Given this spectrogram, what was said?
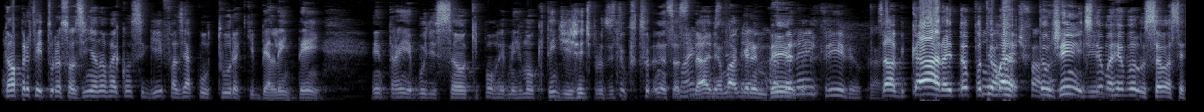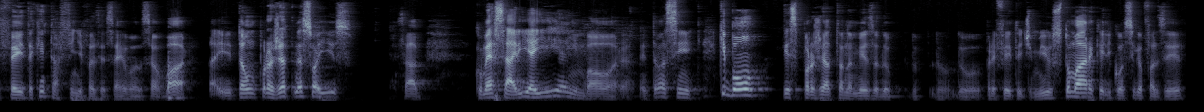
Então a prefeitura sozinha não vai conseguir fazer a cultura que Belém tem. Entrar em ebulição, que, porra, meu irmão, que tem de gente produzindo cultura nessa Mas cidade, é uma grandeza. é incrível, cara. Sabe, cara, então, pô, tem uma, falando, então é gente, incrível. tem uma revolução a ser feita. Quem tá afim de fazer essa revolução? Bora. Tá. Então, o projeto não é só isso, sabe? Começaria e ia embora. Então, assim, que bom que esse projeto está na mesa do, do, do- do prefeito Edmilson. Tomara que ele consiga fazer.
